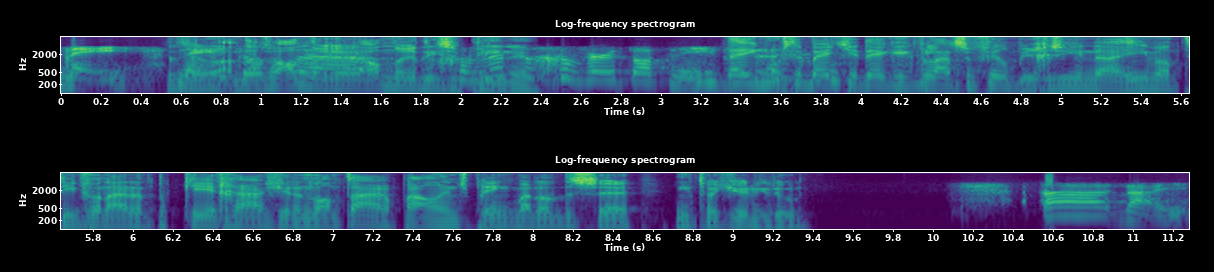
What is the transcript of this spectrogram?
Nee, Dat is, een, dat is een andere, eh, andere discipline. Gebeurt dat niet. Nee, ik moest een beetje denken, ik heb laatst een filmpje gezien naar iemand die vanuit een parkeergarage een lantaarnpaal inspringt. Maar dat is eh, niet wat jullie doen. Eh, nou,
